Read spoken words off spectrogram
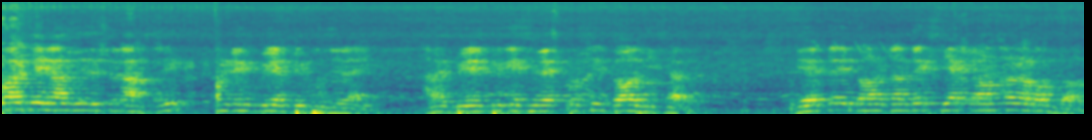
বয়সে রাজনীতিতে নামছি বিএনপি পুঁজি নাই। আমি বিএনপি কে সিলেক্ট করছি দল হিসাবে। যেহেতু এই দলটা দেখছি একটা অন্যরকম দল।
